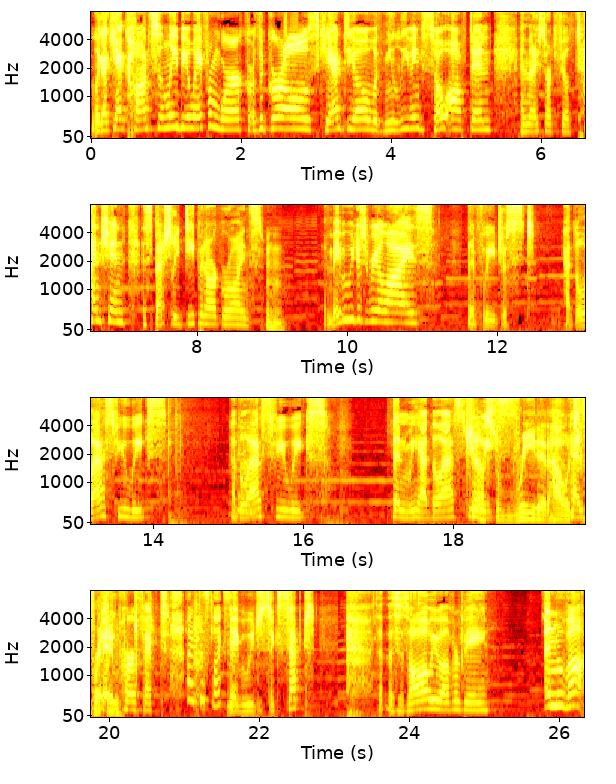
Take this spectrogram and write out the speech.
Like I can't constantly be away from work, or the girls can't deal with me leaving so often, and then I start to feel tension, especially deep in our groins. Mhm. And maybe we just realize that if we just had the last few weeks, had the last few weeks, then we had the last few Just weeks read it how it's has written. been perfect. I'm dyslexic. Maybe we just accept that this is all we will ever be and move on.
